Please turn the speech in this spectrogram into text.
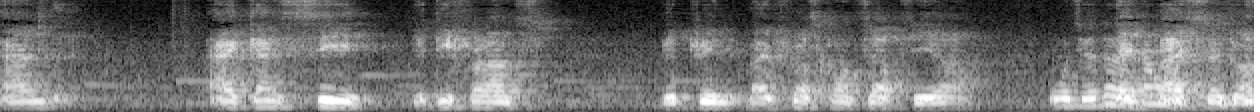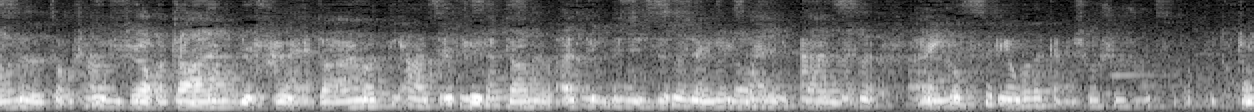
And I can see the difference between my first concert here 我觉得，当我第一次走上这个中国舞台和第二次、第三次、第五次、乃至在第八次，每一次给我的感受是如此的不同。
